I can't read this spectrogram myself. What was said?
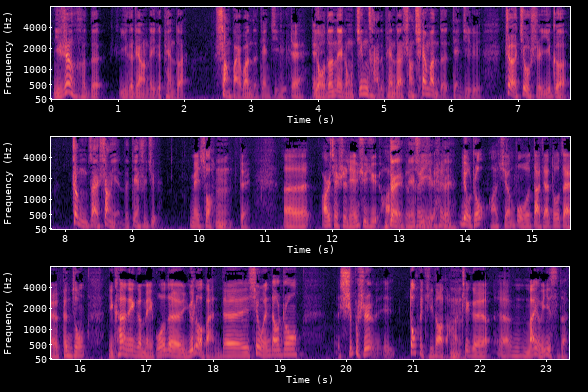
你任何的一个这样的一个片段，上百万的点击率，对，有的那种精彩的片段上千万的点击率，这就是一个正在上演的电视剧。没错，嗯，对。呃，而且是连续剧哈，对，连续剧，对，六周啊，全部大家都在跟踪。你看那个美国的娱乐版的新闻当中，时不时都会提到的哈，这个呃蛮有意思的。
